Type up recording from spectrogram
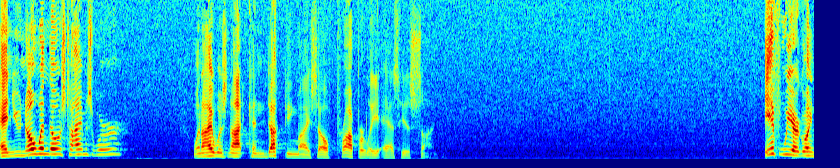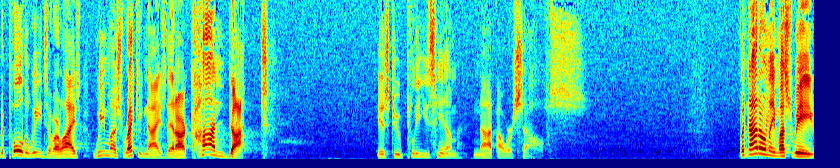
And you know when those times were? When I was not conducting myself properly as his son. If we are going to pull the weeds of our lives, we must recognize that our conduct is to please him, not ourselves. But not only must we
